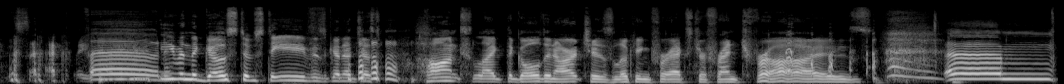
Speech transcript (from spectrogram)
exactly. Food. Even the ghost of Steve is going to just haunt like the Golden Arches looking for extra French fries. um,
